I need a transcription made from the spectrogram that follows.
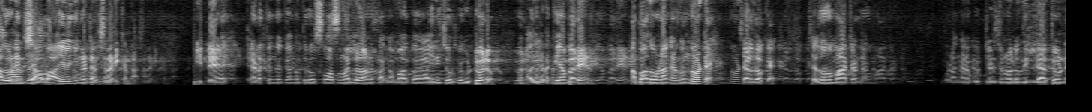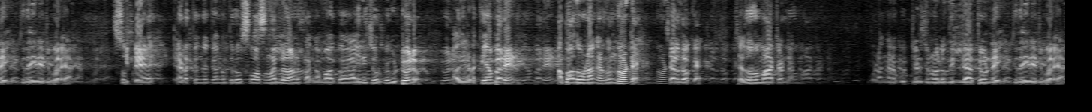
അതുകൊണ്ട് ഷവായിൽ നിങ്ങൾ ടെൻഷൻ അടിക്കണ്ട. പിന്നെ ഇടയ്ക്ക് നിങ്ങൾക്ക് അങ്ങനത്തെ ഒരു വിശ്വാസം നല്ലതാണ്. തങ്ങന്മാർക്ക് ആയിരം ഉറുപ്പ്യ കിട്ടുമല്ലോ അത് ഇടയ്ക്ക് ഞാൻ പറയാണ്. അപ്പൊ അതുകൊണ്ട് അങ്ങനെ നിന്നോട്ടെ. ചിലതൊക്കെ. ചിലതൊന്നും മാറ്റണ്ട. ഇവിടെ അങ്ങനെ കുറ്റിയടിച്ചോലൊന്നും ഇല്ലാത്തതുകൊണ്ട് എനിക്ക് ധൈര്യമായിട്ട് പറയാം. പിന്നെ ഇടയ്ക്ക് അങ്ങനത്തെ ഒരു വിശ്വാസം നല്ലതാണ്. തങ്ങന്മാർക്ക് ആയിരിച്ചു ഉറുപ്പ്യ കിട്ടുമല്ലോ അത് ഇടയ്ക്ക് ഞാൻ പറയാണ്. അപ്പൊ അതുകൊണ്ട് അങ്ങനെ നിന്നോട്ടെ ചിലതൊക്കെ. ചിലതൊന്നും മാറ്റണ്ട. ഇവിടെ അങ്ങനെ കുറ്റിയടിച്ചോലൊന്നും ഇല്ലാത്തതുകൊണ്ട് എനിക്ക് ധൈര്യമായിട്ട് പറയാം.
